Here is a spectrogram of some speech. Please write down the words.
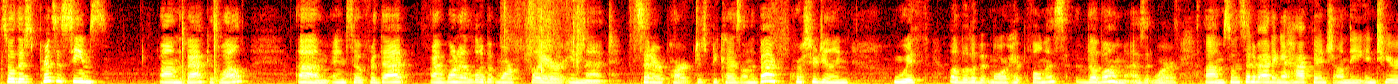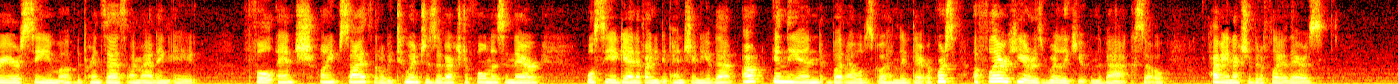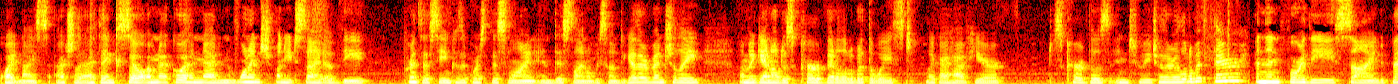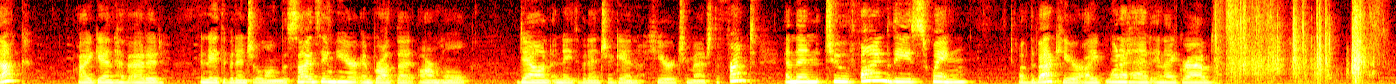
So there's princess seams on the back as well. Um, and so for that, I wanted a little bit more flare in that center part, just because on the back, of course, you're dealing with a little bit more hip fullness, the bum, as it were. Um, so instead of adding a half inch on the interior seam of the princess, I'm adding a full inch on each side. So that'll be two inches of extra fullness in there. We'll see again if I need to pinch any of that out in the end, but I will just go ahead and leave there. Of course, a flare here is really cute in the back, so having an extra bit of flare there is quite nice, actually, I think. So I'm going to go ahead and add in one inch on each side of the princess seam, because of course this line and this line will be sewn together eventually. Um, again, I'll just curve that a little bit at the waist, like I have here. Just curve those into each other a little bit there. And then for the side back, I again have added an eighth of an inch along the side seam here and brought that armhole down an eighth of an inch again here to match the front. And then to find the swing of the back here, I went ahead and I grabbed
